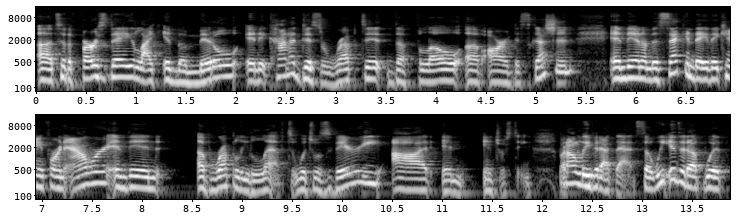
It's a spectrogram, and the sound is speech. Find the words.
uh, to the first day like in the middle and it kind of disrupted the flow of our discussion. And then on the second day, they came for an hour and then abruptly left, which was very odd and interesting. But I'll leave it at that. So we ended up with,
